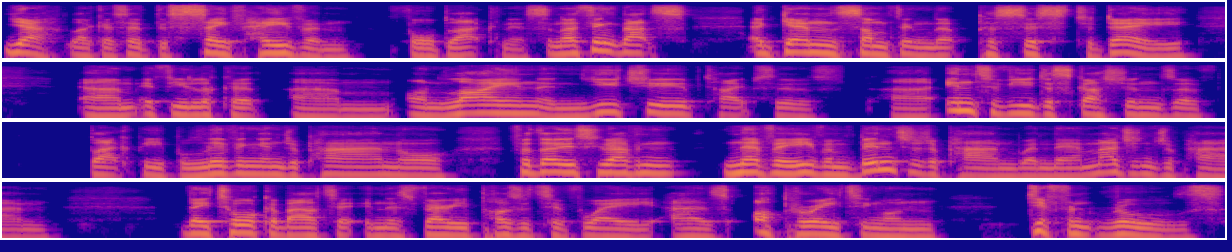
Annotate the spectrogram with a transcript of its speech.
yeah, like I said, this safe haven for blackness. And I think that's again something that persists today. Um, if you look at um, online and YouTube types of uh, interview discussions of black people living in Japan, or for those who haven't never even been to Japan, when they imagine Japan, they talk about it in this very positive way as operating on different rules.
